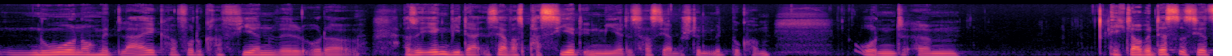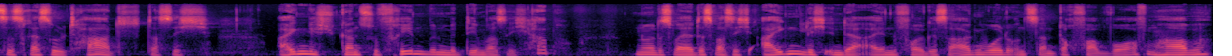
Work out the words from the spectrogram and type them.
nur noch mit Leica fotografieren will oder, also irgendwie da ist ja was passiert in mir, das hast du ja bestimmt mitbekommen. Und ähm, ich glaube, das ist jetzt das Resultat, dass ich eigentlich ganz zufrieden bin mit dem, was ich habe. Ne, das war ja das, was ich eigentlich in der einen Folge sagen wollte und es dann doch verworfen habe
